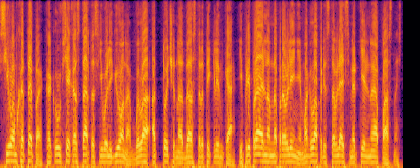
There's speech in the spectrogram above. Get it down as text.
Сила Мхотепа, как и у всех Астартес его легиона, была отточена до остроты клинка и при правильном направлении могла представлять смертельную опасность.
